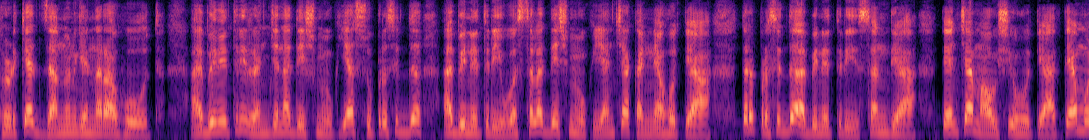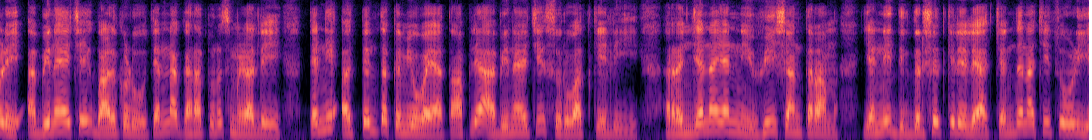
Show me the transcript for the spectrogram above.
थोडक्यात जाणून घेणार आहोत. अभिनेत्री रंजना देशमुख या सुप्रसिद्ध अभिनेत्री वत्सला देशमुख यांच्या कन्या होत्या. तर प्रसिद्ध अभिनेत्री संध्या त्यांच्या मावशी होत्या. त्यामुळे अभिनयाचे एक बाळकडू त्यांना घरातूनच मिळाले. त्यांनी अत्यंत कमी वयात आपल्या अभिनयाची सुरुवात केली. रंजना यांनी व्ही. शांताराम यांनी दिग्दर्शित केलेल्या चंदनाची चोळी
